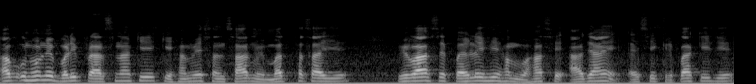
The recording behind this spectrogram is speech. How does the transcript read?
अब उन्होंने बड़ी प्रार्थना की कि हमें संसार में मत फंसाइए। विवाह से पहले ही हम वहाँ से आ जाएँ, ऐसी कृपा कीजिए।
